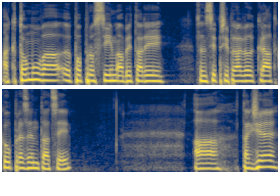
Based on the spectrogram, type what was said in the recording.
A k tomu vás eh, poprosím, aby tady jsem si připravil krátkou prezentaci. A takže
